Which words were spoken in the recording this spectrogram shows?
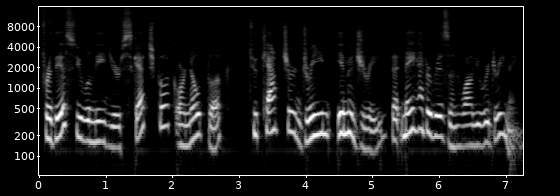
For this, you will need your sketchbook or notebook to capture dream imagery that may have arisen while you were dreaming.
